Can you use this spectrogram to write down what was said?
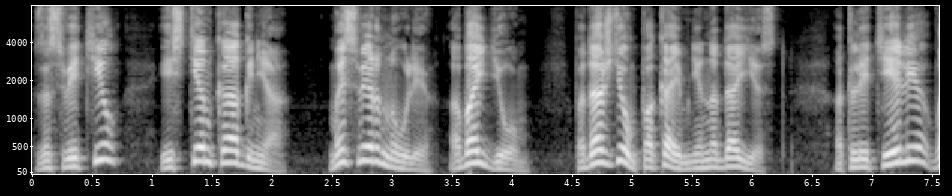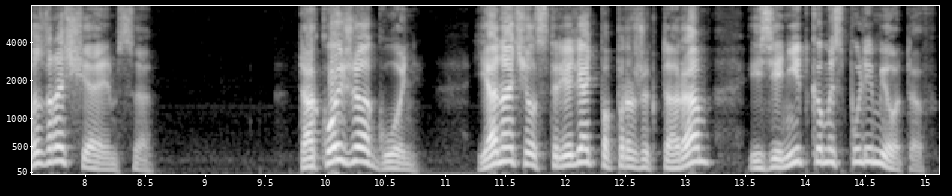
засветил, и стенка огня. Мы свернули, обойдем. Подождем, пока им не надоест. Отлетели, возвращаемся. Такой же огонь. Я начал стрелять по прожекторам и зениткам из пулеметов.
